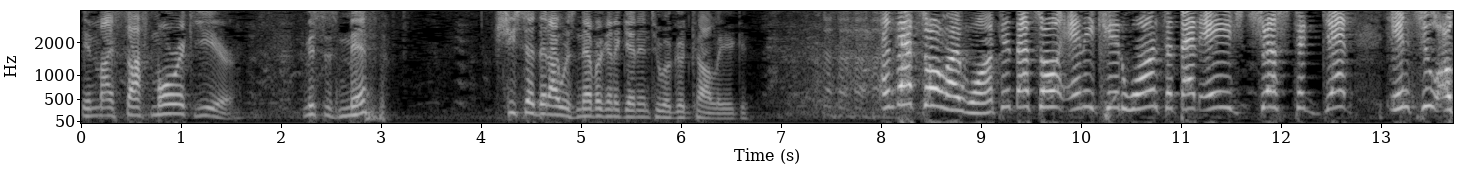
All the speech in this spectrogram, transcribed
in my sophomoric year, Mrs. Myth, she said that I was never going to get into a good colleague. And that's all I wanted. That's all any kid wants at that age, just to get into a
